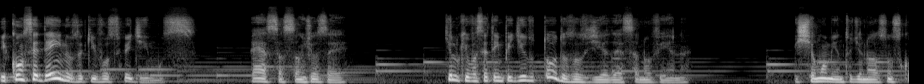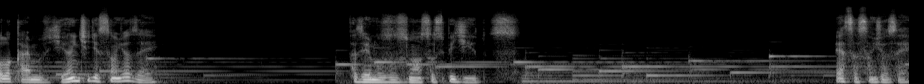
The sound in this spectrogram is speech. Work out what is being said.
e concedei-nos o que vos pedimos. Peça, São José, aquilo que você tem pedido todos os dias dessa novena. Este é o momento de nós nos colocarmos diante de São José, fazermos os nossos pedidos. Peça a São José.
